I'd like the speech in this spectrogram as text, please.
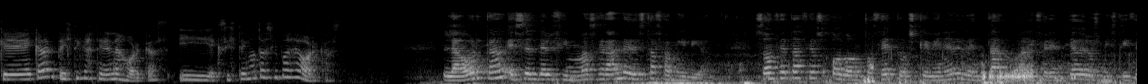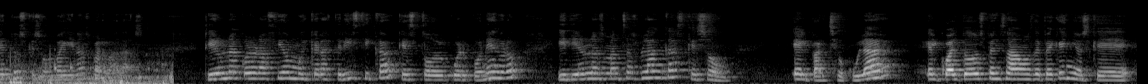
¿Qué características tienen las orcas y existen otros tipos de orcas? La orca es el delfín más grande de esta familia son cetáceos odontocetos, que viene de dentado, a diferencia de los misticetos, que son ballenas barbadas. Tiene una coloración muy característica, que es todo el cuerpo negro, y tiene unas manchas blancas que son el parche ocular, el cual todos pensábamos de pequeños que,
